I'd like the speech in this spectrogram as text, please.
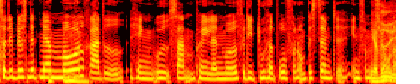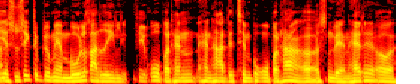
Så det blev sådan lidt mere målrettet hængen ud sammen på en eller anden måde, fordi du havde brug for nogle bestemte informationer? Jeg ved, jeg synes ikke, det blev mere målrettet egentlig, fordi Robert, han, han har det tempo, Robert har, og sådan vil han have det, og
